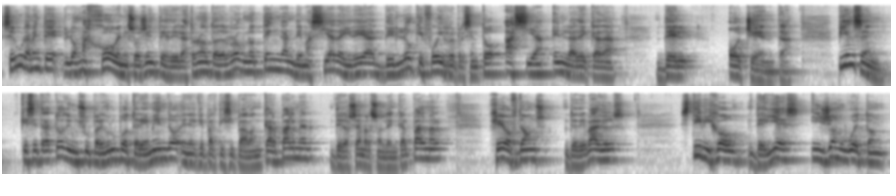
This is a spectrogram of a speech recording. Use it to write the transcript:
Seguramente los más jóvenes oyentes del astronauta del rock no tengan demasiada idea de lo que fue y representó Asia en la década del 80. Piensen que se trató de un supergrupo tremendo en el que participaban Carl Palmer de los Emerson and Palmer, Geoff Downs de The Buggles, Stevie Howe de Yes y John Wetton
